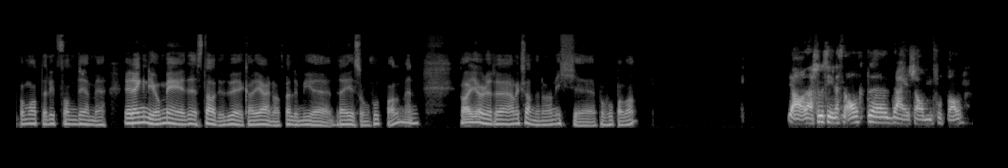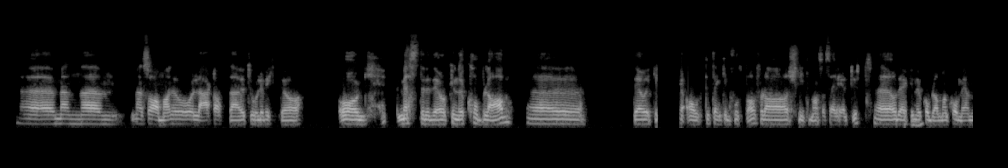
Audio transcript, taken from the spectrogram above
på en måte litt sånn det med Jeg regner jo med i det stadiet du er i karrieren at veldig mye dreier seg om fotball, men hva gjør Aleksander når han ikke er på fotballbanen? Ja, det er som du sier, nesten alt uh, dreier seg om fotball. Uh, men, uh, men, så har man jo lært at det er utrolig viktig å, å mestre det å kunne koble av. det å ikke alltid tenke på fotball, for da sliter man seg selv helt ut. og det å kunne koble av når man kommer hjem,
